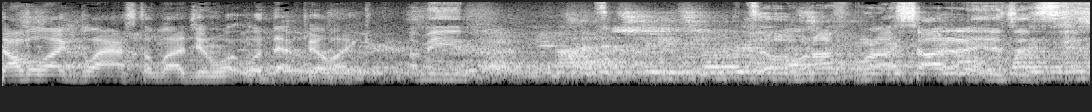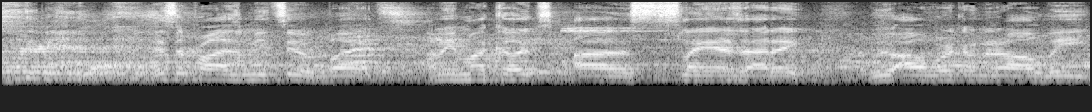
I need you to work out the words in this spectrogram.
Double leg blast a legend. What would that feel like? I mean, so when I when I started it, it just it surprised me too. But I mean, my coach, uh, Slay Zadig, we I work on it all week.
